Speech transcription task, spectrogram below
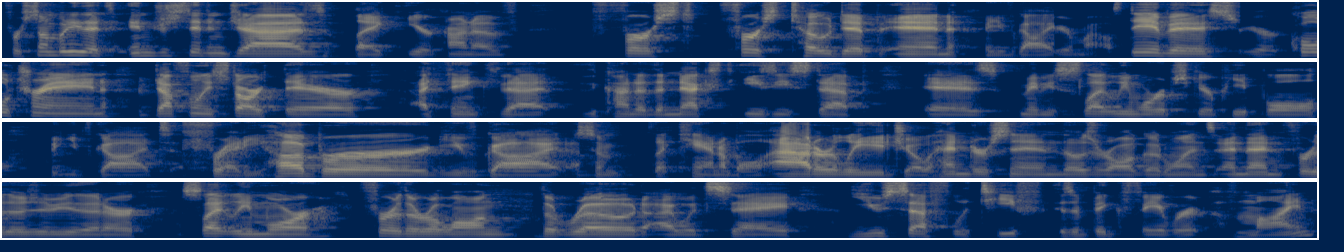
for somebody that's interested in jazz, like you're kind of first first toe dip in, you've got your Miles Davis, your Coltrane. Definitely start there. I think that the, kind of the next easy step is maybe slightly more obscure people. You've got Freddie Hubbard, you've got some like Cannonball Adderley, Joe Henderson. Those are all good ones. And then for those of you that are slightly more further along the road, I would say Yusef Lateef is a big favorite of mine.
